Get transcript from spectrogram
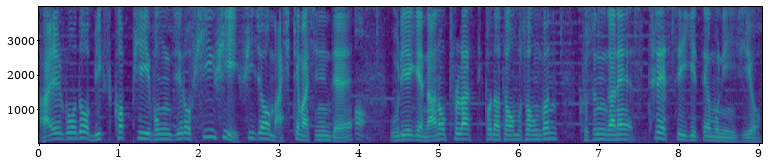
알고도 믹스커피 봉지로 휘휘 휘저 맛있게 마시는데 어. 우리에게 나노 플라스틱보다 더 무서운 건 그 순간의 스트레스이기 때문이지요.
